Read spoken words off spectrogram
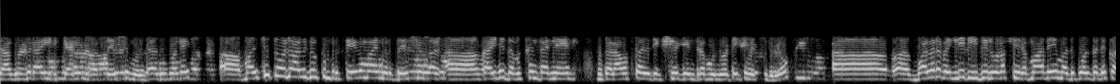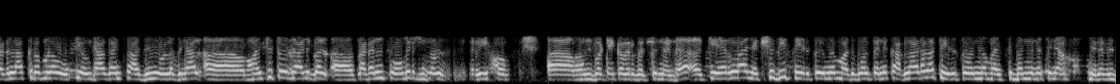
ജാഗ്രതരായിരിക്കാനും നിർദ്ദേശമുണ്ട്. അതുപോലെ മത്സ്യത്തൊഴിലാളികൾക്കും പ്രത്യേകമായ നിർദ്ദേശങ്ങൾ കഴിഞ്ഞ ദിവസം തന്നെ കാലാവസ്ഥാ നിരീക്ഷണ കേന്ദ്രം മുന്നോട്ടേക്ക് വെച്ചിരുന്നു. വളരെ വലിയ രീതിയിലുള്ള തിരമാലയും അതുപോലെ തന്നെ കടലാക്രമണവും ഒക്കെ ഉണ്ടാകാൻ സാധ്യതയുള്ളതിനാൽ മത്സ്യത്തൊഴിലാളികൾ കടലിൽ പോകരുതെന്നുള്ള മുൻപോട്ടേക്ക് അവർ വെക്കുന്നുണ്ട്. കേരള ലക്ഷദ്വീപ് തീരത്തു നിന്നും അതുപോലെ തന്നെ കർണാടക തീരത്തു നിന്നും മത്സ്യബന്ധനത്തിന് നിലവിൽ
